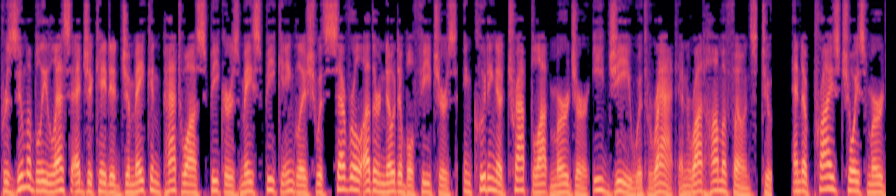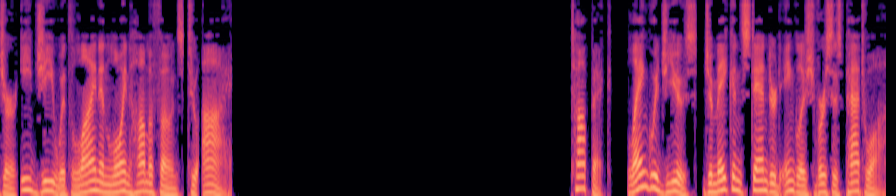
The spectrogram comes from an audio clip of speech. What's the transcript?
Presumably less educated Jamaican patois speakers may speak English with several other notable features, including a trap-lot merger e.g. with rat and rot homophones to and a prize choice merger e.g. with line and loin homophones to i. Topic: Language use: Jamaican Standard English versus Patois.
